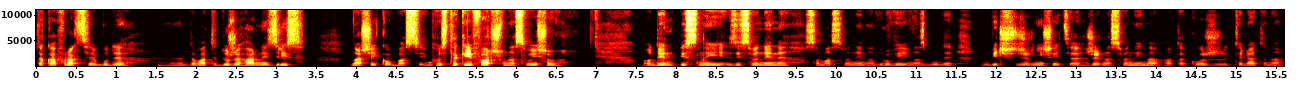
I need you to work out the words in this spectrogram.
Така фракція буде е, давати дуже гарний зріз нашій ковбасі. Ось такий фарш у нас вийшов. Один пісний зі свинини, сама свинина, другий у нас буде більш жирніший, це жирна свинина, а також телятина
